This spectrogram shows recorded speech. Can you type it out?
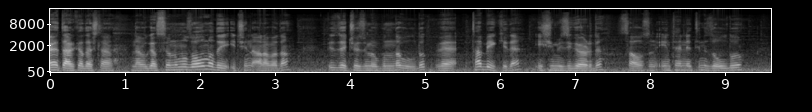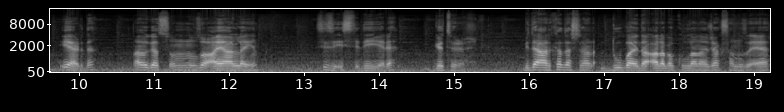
Evet arkadaşlar, navigasyonumuz olmadığı için arabada biz de çözümü bunda bulduk ve tabii ki de işimizi gördü. Sağ olsun internetiniz olduğu yerde navigasyonunuzu ayarlayın. Sizi istediği yere götürür. Bir de arkadaşlar Dubai'de araba kullanacaksanız eğer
